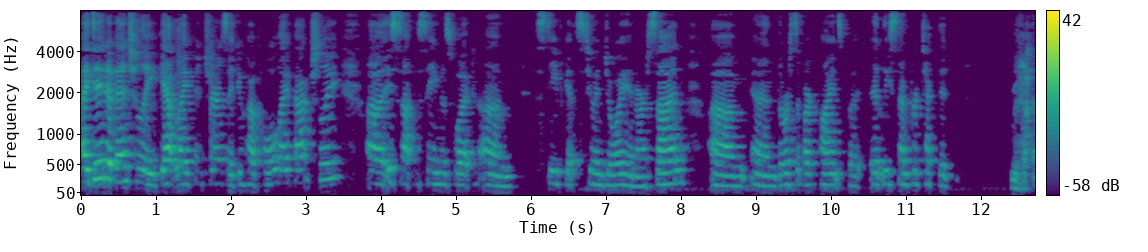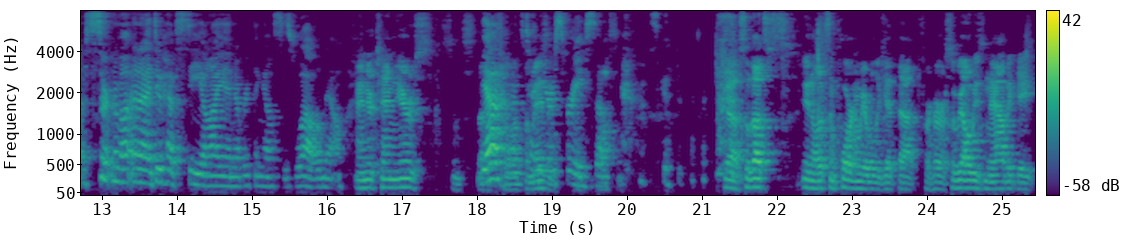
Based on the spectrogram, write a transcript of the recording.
I did eventually get life insurance. I do have whole life actually. Uh, it's not the same as what um, Steve gets to enjoy and our son um, and the rest of our clients, but at least I'm protected yeah. a certain amount. And I do have CI and everything else as well now. And you're 10 years since that. Yeah, so I'm 10 amazing. years free. So awesome. that's good. yeah, so that's, you know, it's important we were able to get that for her. So we always navigate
